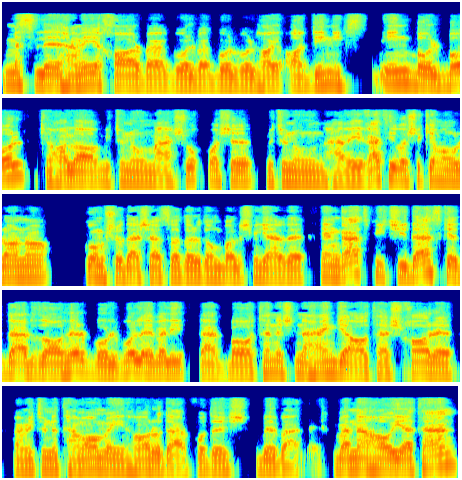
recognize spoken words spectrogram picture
مثل همه خار و گل و بلبل های عادی نیست. این بلبل که حالا می‌تونه اون معشوق باشه می‌تونه اون حقیقتی باشه که مولانا گم هست و داره دنبالش میگرده. انقدر پیچیده است که در ظاهر بلبله ولی در باطنش نهنگ آتشخاره و می‌تونه تمام اینها رو در خودش ببله. و نهایتا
